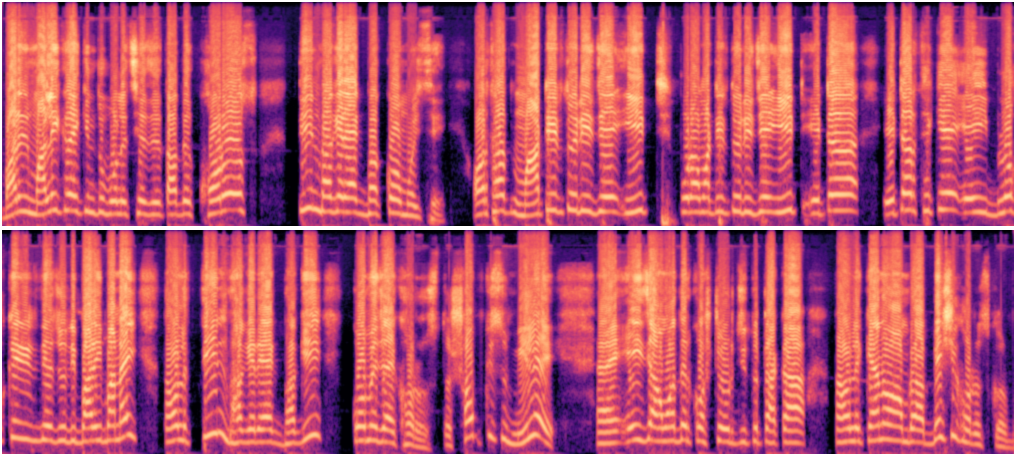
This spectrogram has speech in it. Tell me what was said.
বাড়ির মালিকরাই কিন্তু বলেছে যে তাদের খরচ তিন ভাগের এক ভাগ কম হয়েছে অর্থাৎ মাটির তৈরি যে ইট, পোড়া মাটির তৈরি যে ইট, এটা, এটার থেকে এই ব্লকের ইট দিয়ে যদি বাড়ি বানাই, তাহলে তিন ভাগের এক ভাগই কমে যায় খরচ। তো সবকিছু মিলে এই যে আমাদের কষ্টে অর্জিত টাকা, তাহলে কেন আমরা বেশি খরচ করব?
